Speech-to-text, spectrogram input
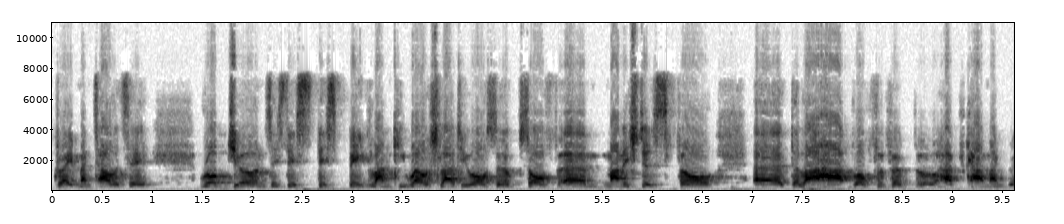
great mentality. Rob Jones is this this big lanky Welsh lad who also sort of um, managed us for uh, the half, well for, for I can't remember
